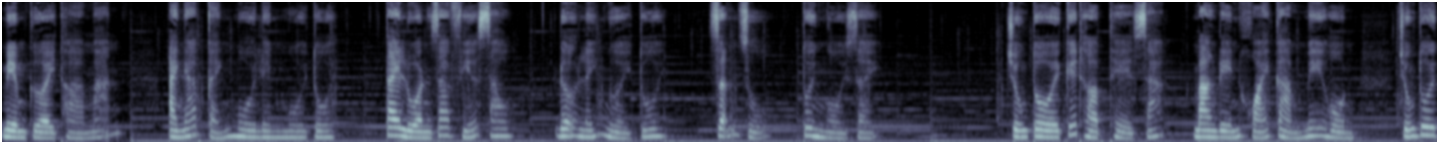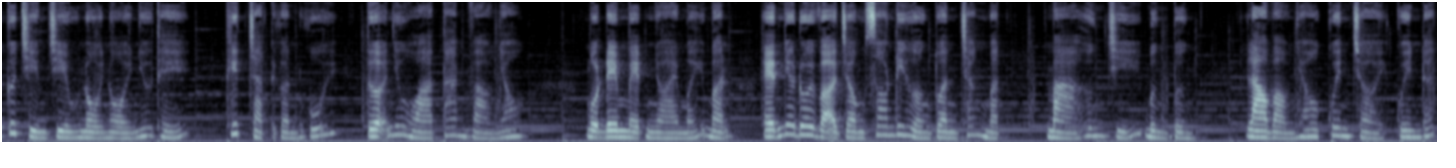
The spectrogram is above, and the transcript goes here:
Mỉm cười thỏa mãn, anh áp cánh môi lên môi tôi, tay luồn ra phía sau, đỡ lấy người tôi, dẫn dụ tôi ngồi dậy. Chúng tôi kết hợp thể xác, mang đến khoái cảm mê hồn. Chúng tôi cứ chìm chìm nổi nổi như thế, thít chặt gần gũi, tựa như hòa tan vào nhau. Một đêm mệt nhòi mấy bận, hệt như đôi vợ chồng son đi hưởng tuần trăng mật, mà hưng trí bừng bừng, lao vào nhau quên trời quên đất.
